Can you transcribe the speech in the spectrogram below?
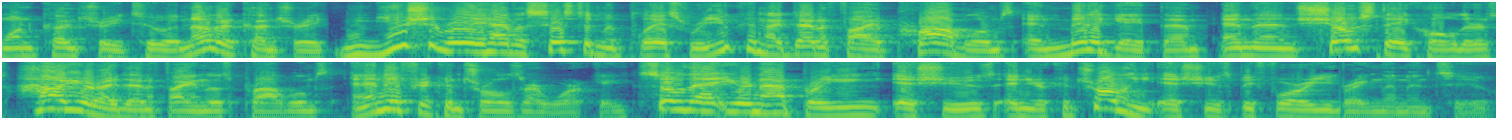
one country to another country, you should really have a system in place where you can identify problems and mitigate them and then show stakeholders how you're identifying those problems and if your controls are working so that you're not bringing issues and you're controlling issues before you bring them into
